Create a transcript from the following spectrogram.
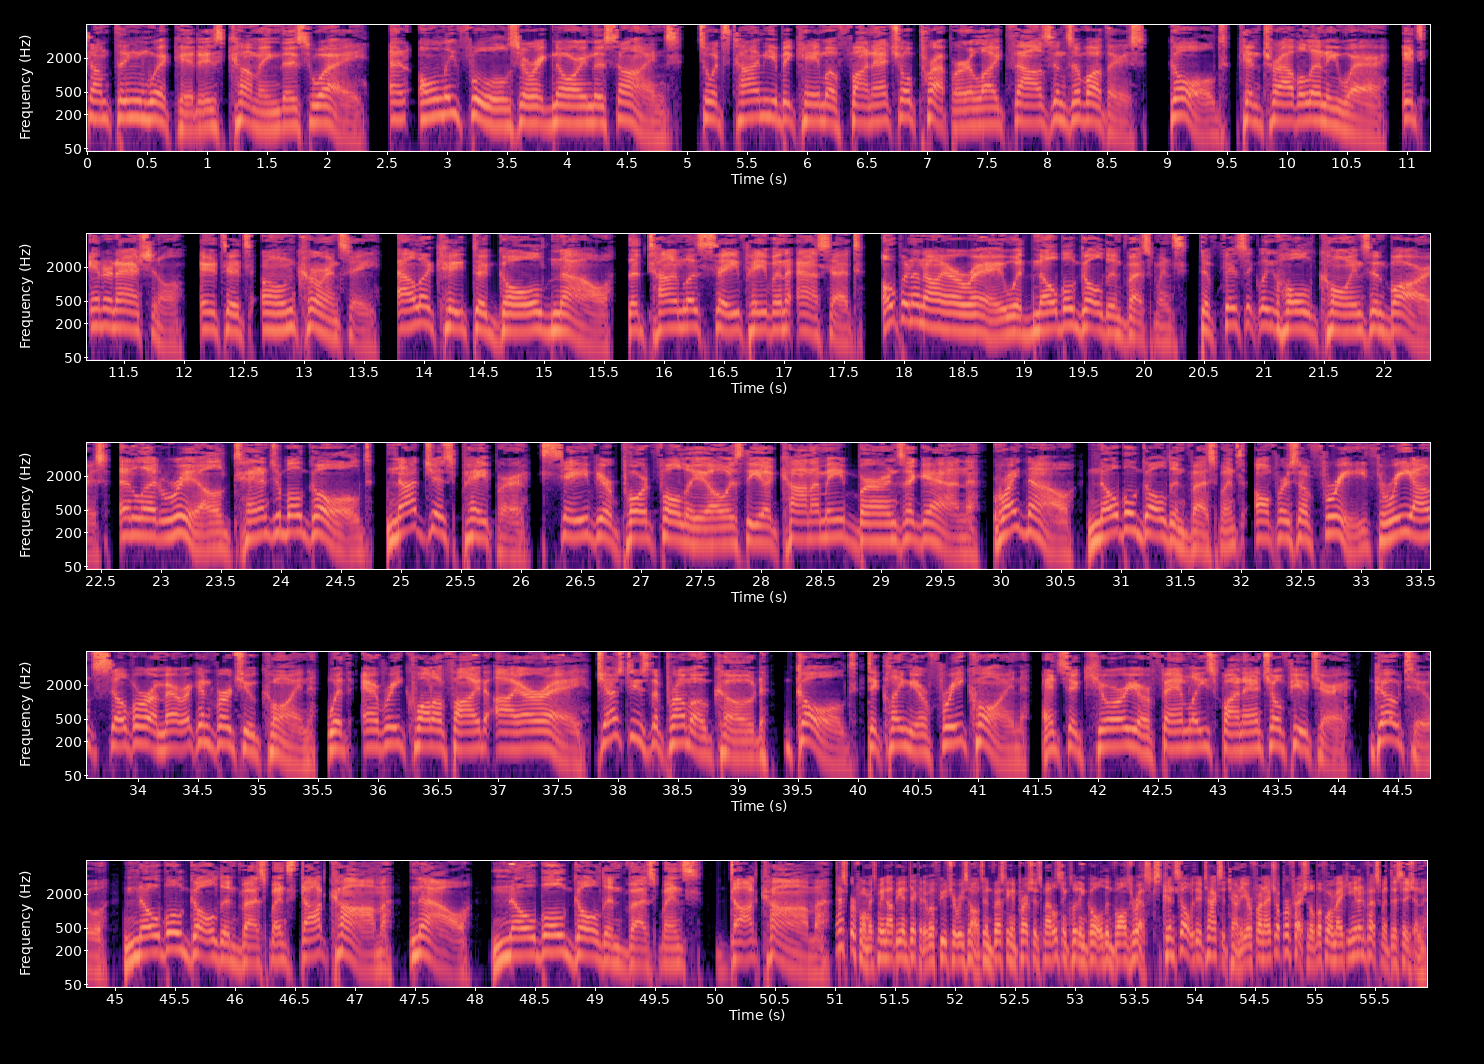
Something wicked is coming this way, and only fools are ignoring the signs. So it's time you became a financial prepper like thousands of others. Gold can travel anywhere. It's international. It's its own currency. Allocate to gold now. The timeless safe haven asset. Open an IRA with Noble Gold Investments to physically hold coins and bars and let real tangible gold, not just paper, save your portfolio as the economy burns again. Right now, Noble Gold Investments offers a free three ounce silver American Virtue coin with every qualified IRA. Just use the promo code code GOLD to claim your free coin and secure your family's financial future. Go to noblegoldinvestments.com now. noblegoldinvestments.com. Past performance may not be indicative of future results. Investing in precious metals, including gold, involves risks. Consult with your tax attorney or financial professional before making an investment decision.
